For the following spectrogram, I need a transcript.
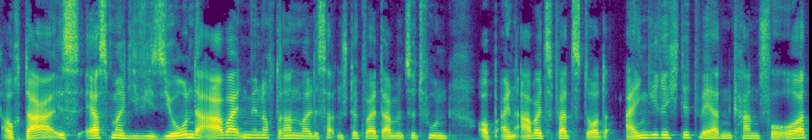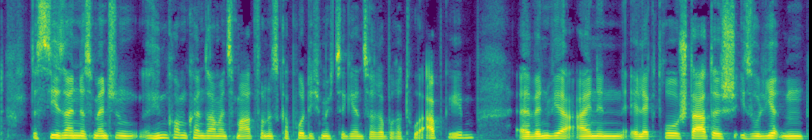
Auch da ist erstmal die Vision, da arbeiten wir noch dran, weil das hat ein Stück weit damit zu tun, ob ein Arbeitsplatz dort eingerichtet werden kann vor Ort. Das Ziel sein, dass Menschen hinkommen können, sagen, mein Smartphone ist kaputt, ich möchte es gerne zur Reparatur abgeben. Äh, wenn wir einen elektrostatisch isolierten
